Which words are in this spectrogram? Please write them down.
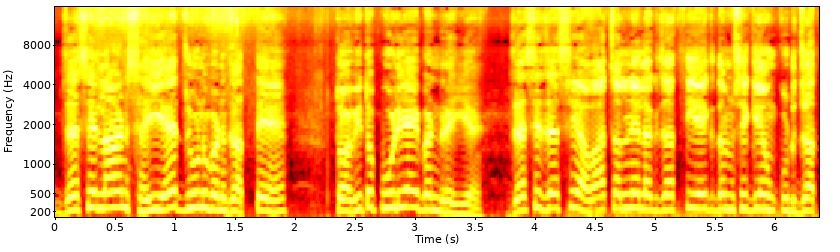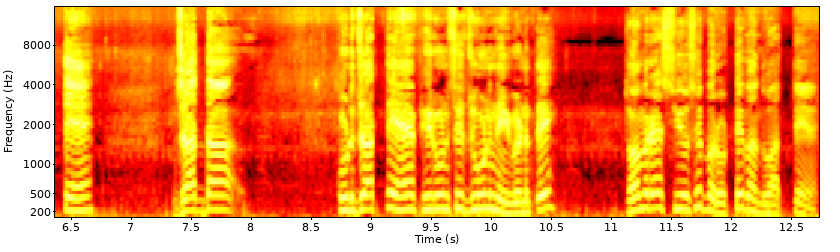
जैसे लान सही है, जून बन जाते हैं तो अभी तो पुलियाँ ही बन रही है। जैसे जैसे हवा चलने लग जाती है, एकदम से गेहूँ कुट जाते हैं, ज़्यादा कुट जाते हैं, फिर उनसे जून नहीं बनते तो हम रस्सियों से भरोटे बंधवाते हैं।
